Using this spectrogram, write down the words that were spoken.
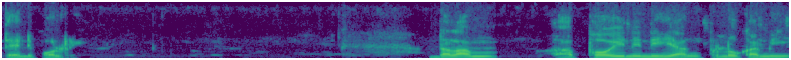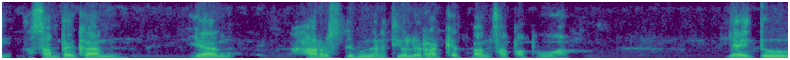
TNI Polri. Dalam uh, poin ini yang perlu kami sampaikan yang harus dimengerti oleh rakyat bangsa Papua yaitu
